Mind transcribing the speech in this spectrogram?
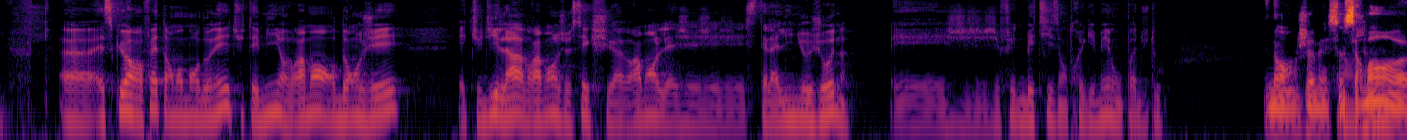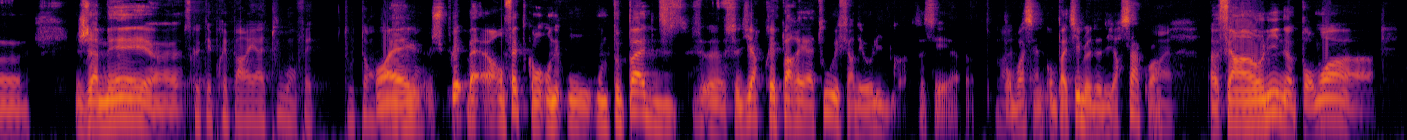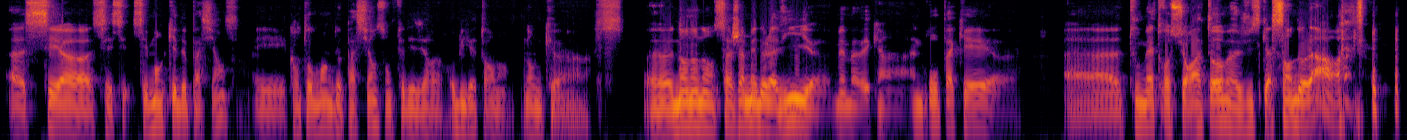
Euh, est-ce que en fait, à un moment donné, tu t'es mis vraiment en danger et tu dis là, vraiment, je sais que je suis vraiment. C'était la ligne jaune. et j'ai fait une bêtise entre guillemets ou pas du tout? Non, jamais. Sincèrement, jamais. Parce que tu es préparé à tout en fait tout le temps. Ouais, bah, en fait, quand on, ne peut pas se dire préparer à tout et faire des all-in. Ça, c'est, Pour moi, c'est incompatible de dire ça. Quoi. faire un all-in, pour moi, euh, euh, c'est manquer de patience. Et quand on manque de patience, on fait des erreurs, obligatoirement. Donc, euh, non, non, non, ça jamais de la vie, même avec un, gros paquet, tout mettre sur Atom jusqu'à 100 dollars,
